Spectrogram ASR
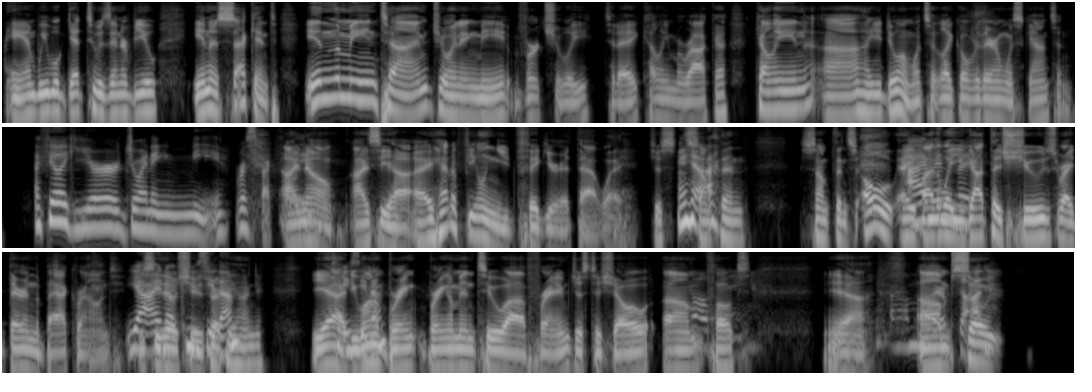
and we will get to his interview in a second. In the meantime, joining me virtually today, Colleen Maraca. Colleen, uh, how you doing? What's it like over there in Wisconsin? I feel like you're joining me respectfully. I know. I see how. I had a feeling you'd figure it that way. Just Yeah. something, something. Oh, hey, by I'm the way, in you got the shoes right there in the background. Yeah, you see I know. those Can you shoes see right them? behind you. Yeah. Can Do you you want to bring bring them into uh, frame just to show um, folks? Yeah. Um, Um, so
